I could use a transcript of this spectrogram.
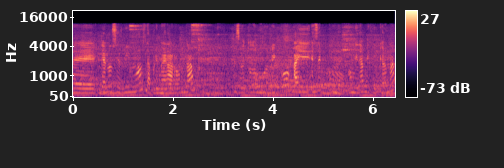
Eh, ya nos servimos la primera ronda se ve todo muy rico. Hay, es como comida mexicana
